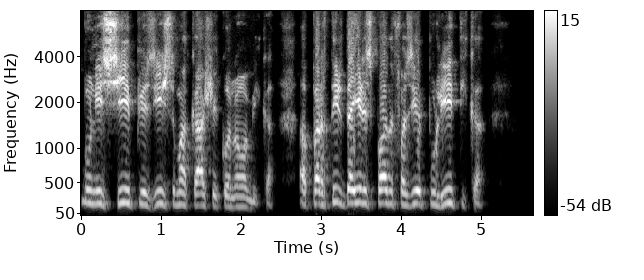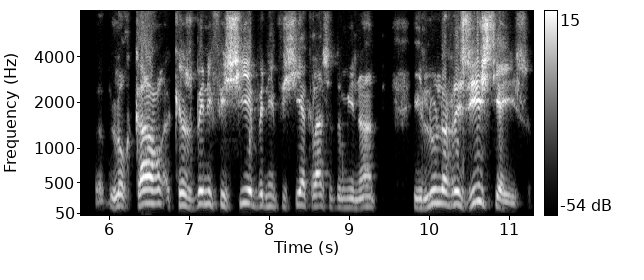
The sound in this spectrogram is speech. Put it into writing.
município existe uma caixa econômica. A partir daí eles podem fazer política local que os beneficia, beneficia a classe dominante. E Lula resiste a isso.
